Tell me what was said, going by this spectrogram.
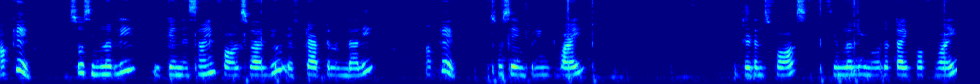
Okay. So similarly you can assign false value f capital undali okay so same print y. It returns false. Similarly you know the type of y.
